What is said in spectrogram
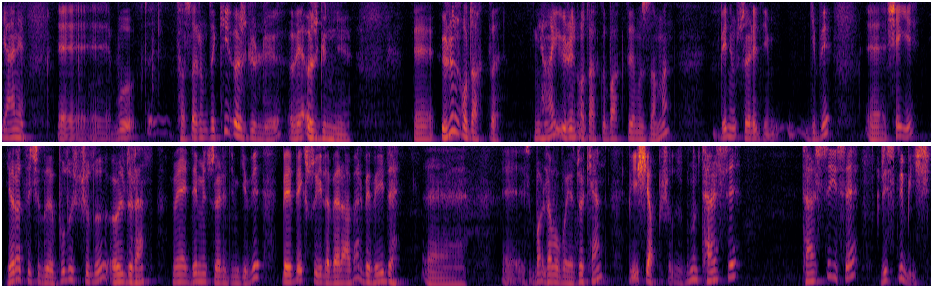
yani e, bu tasarımdaki özgürlüğü ve özgünlüğü e, ürün odaklı nihai ürün odaklı baktığımız zaman benim söylediğim gibi e, şeyi yaratıcılığı, buluşçuluğu öldüren ve demin söylediğim gibi bebek suyuyla beraber bebeği de e, e, lavaboya döken bir iş yapmış oluyoruz. Bunun tersi tersi ise riskli bir iş.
